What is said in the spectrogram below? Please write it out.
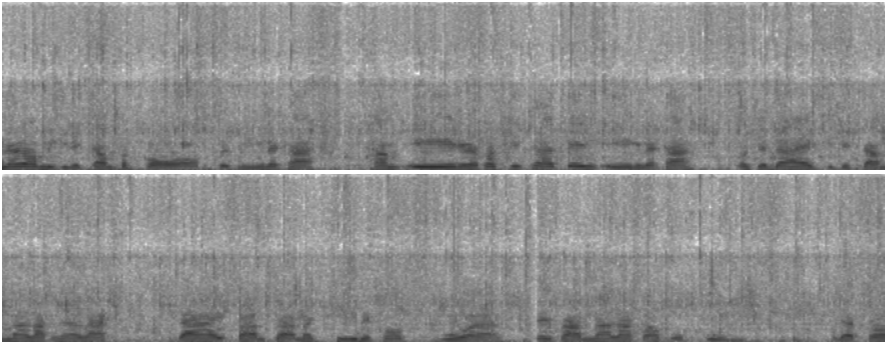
แล้วเรามีกิจกรรมประกอบแบบนี้นะคะทำเองแล้วก็คิดท่าเต้นเองนะคะ ก็จะได้กิจกรรมน่ารักน่ารัก ได้ความสามัคคีในครอบครัว ได้ความน่ารักความอบอุ่น แล้วก็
